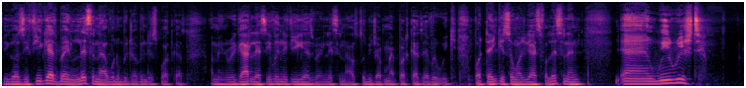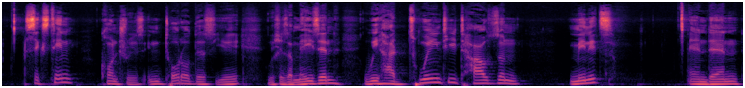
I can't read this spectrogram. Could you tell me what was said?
Because if you guys weren't listening, I wouldn't be dropping this podcast. I mean, regardless, even if you guys weren't listening, I'll still be dropping my podcast every week. But thank you so much, guys, for listening. And we reached 16 countries in total this year, which is amazing. We had 20,000 minutes, and then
